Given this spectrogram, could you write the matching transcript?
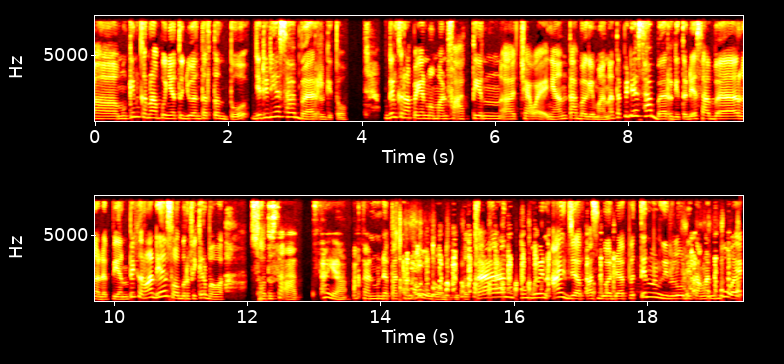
Eh, mungkin karena punya tujuan tertentu, jadi dia sabar gitu. Mungkin karena pengen memanfaatin eh, ceweknya entah bagaimana, tapi dia sabar gitu. Dia sabar ngadepin. Tapi karena dia selalu berpikir bahwa suatu saat saya akan mendapatkan Allah gitu kan. Tungguin aja pas gue dapetin lo di tangan gue.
